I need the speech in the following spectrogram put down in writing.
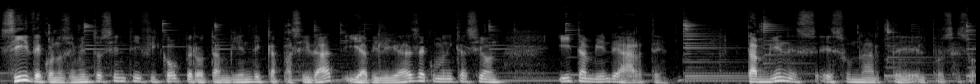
sí, de conocimiento científico, pero también de capacidad y habilidades de comunicación y también de arte. También es, es un arte el proceso.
